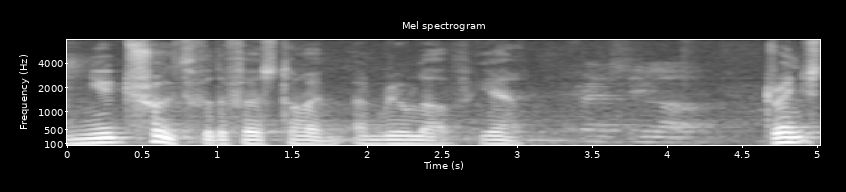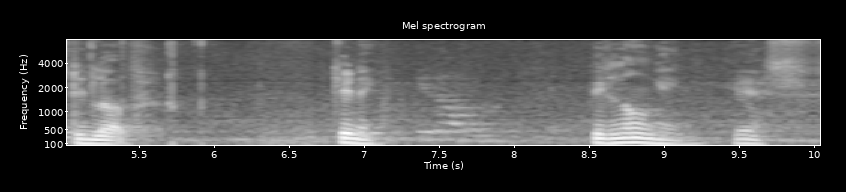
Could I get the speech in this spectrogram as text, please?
You knew truth for the first time and real love, yeah. Drenched in love. Drenched in love. Ginny. Belonging, yes.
